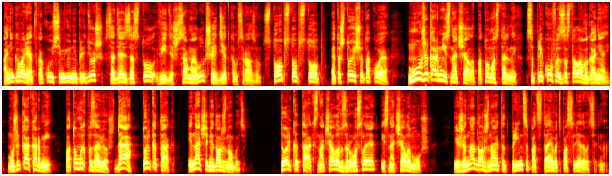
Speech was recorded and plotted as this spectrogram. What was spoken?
Они говорят, в какую семью не придешь, садясь за стол, видишь самое лучшее деткам сразу. Стоп, стоп, стоп. Это что еще такое? Мужа корми сначала, потом остальных. Сопляков из-за стола выгоняй. Мужика корми, потом их позовешь. Да, только так. Иначе не должно быть. Только так. Сначала взрослые и сначала муж. И жена должна этот принцип отстаивать последовательно.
